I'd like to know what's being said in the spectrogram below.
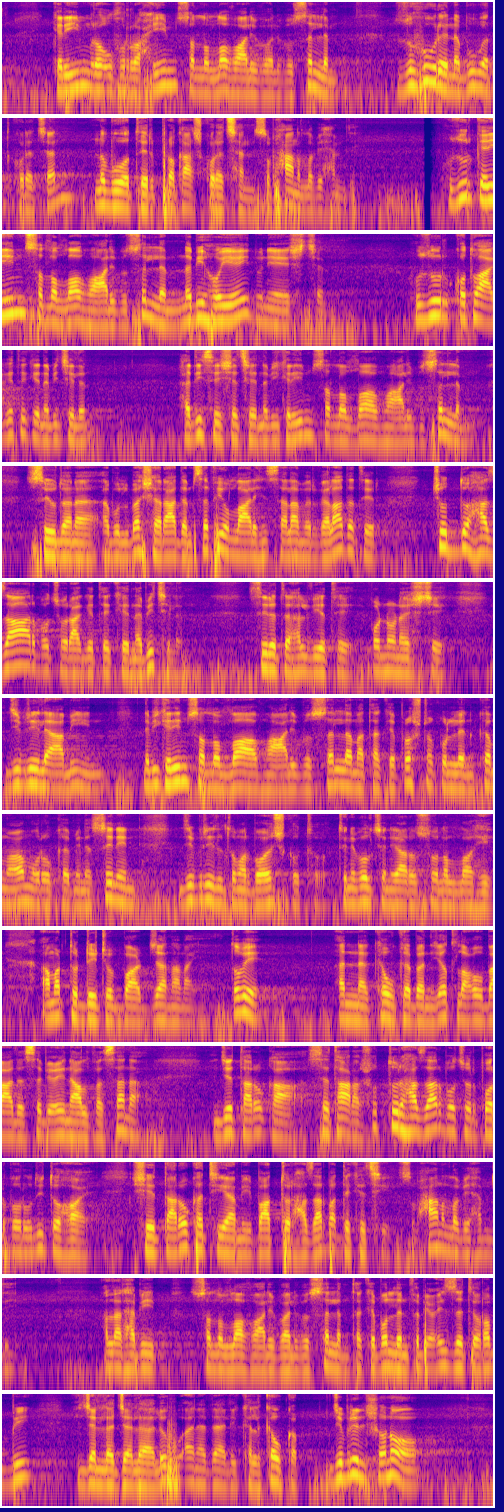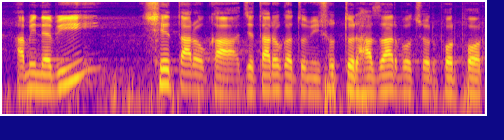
করিম রউফুর রহিম সাল্লাহ আলী আলিবসাল্লাম জুহুরে নবুয়ত করেছেন নবুয়তের প্রকাশ করেছেন। সুফহান আল্লাহ হামদি হুজুর করিম সাল্লাহ আলিবসাল্লাম নবী হয়েই দুনিয়ায় এসেছেন। হুজুর কত আগে থেকে নবী ছিলেন? হাদিস এসেছে, নবী করিম সাল্লাহ আলী সাল্লাম সৈয়দানা আবুল বাশার আদম সফিউল্লাহ আলহিসাল্লামের বেলাদাতের চোদ্দ হাজার বছর আগে থেকে নবী ছিলেন। সিরতে হালভিয়েতে বর্ণনা এসছে, জিবরিল আমিন, নবী করিম সাল্লাহ আলিবুসাল্লামা তাকে প্রশ্ন করলেন, কেম অমর ও কামিনা সিনিন? জিবরিল, তোমার বয়স কত? তিনি বলছেন, ইয়া রসোল্লাহি আমার তো ডেট অফ বার্থ জানা নাই। তবে আন্না কৌকাবান ইয়তলাউ বাদ সাবিআইন আলফা সানা, যে তারকা, সে তারা সত্তর হাজার বছর পর পর উদিত হয়, সে তারকাটি আমি বাহাত্তর হাজার বার দেখেছি। সুহান আল্লাহ হামদি আল্লাহর হাবিব সাল্লাহ আলী আলী সাল্লাম তাকে বললেন, ফবি ইজ্জত রব্বি জাল্লা জালালুহু আনাদা আলী খাল কৌকব জিবরিল, শোনো, আমি নবী, সে তারকা, যে তারকা তুমি সত্তর হাজার বছর পর পর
